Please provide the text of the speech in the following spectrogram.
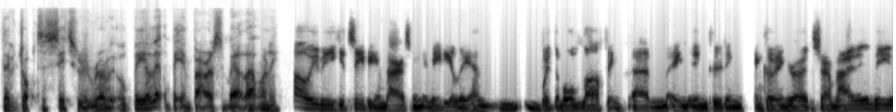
they've dropped a sitter, and Rohit will be a little bit embarrassed about that, won't he? Oh, I mean, you could see the embarrassment immediately, and with them all laughing, um, in, including including Rohit Sharma. The,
